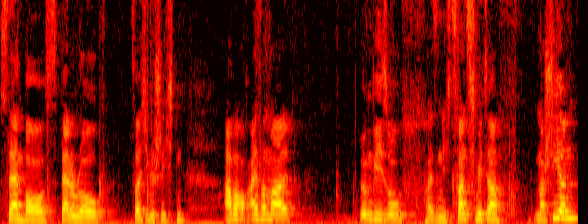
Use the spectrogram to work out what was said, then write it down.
Slam Balls, Battle Rope, solche Geschichten. Aber auch einfach mal irgendwie so, weiß ich nicht, 20 Meter marschieren,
